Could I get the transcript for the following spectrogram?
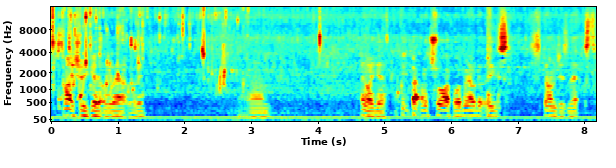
Just make sure you get it all out really. Um, anyway, yeah, I'll get you back on the tripod and have a look at these sponges next.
